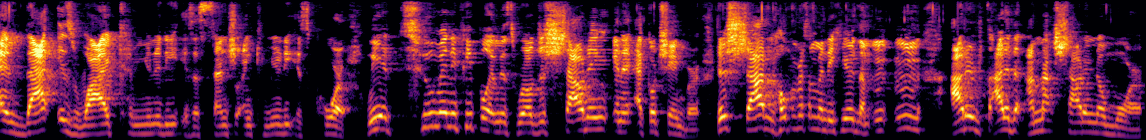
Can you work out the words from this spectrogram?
And that is why community is essential and community is core. We had too many people in this world just shouting in an echo chamber, just shouting, hoping for someone to hear them. Mm-mm. I decided that I'm not shouting no more.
